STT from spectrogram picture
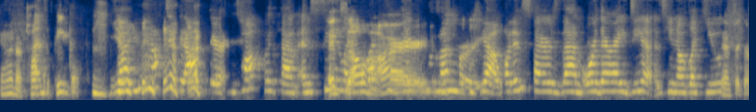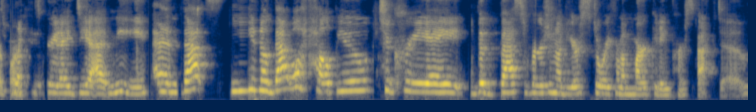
Yeah, to talk and to people. yeah, you have to get out there and talk with them and see it's like so what hard. remember. Yeah, what inspires them or their ideas. You know, like you that's a good point. like this great idea at me, and that's you know that will help you to create the best version of your story from a marketing perspective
